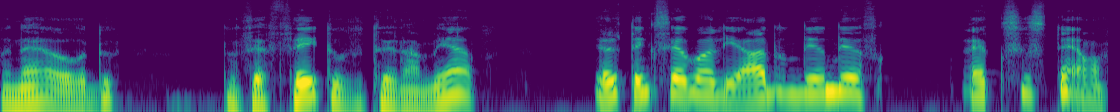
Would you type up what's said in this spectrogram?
né, do, dos efeitos do treinamento, ele tem que ser avaliado dentro desse ecossistema.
